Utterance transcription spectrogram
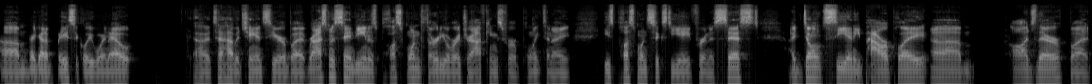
Um, they got to basically win out uh, to have a chance here. But Rasmus Sandin is plus 130 over at DraftKings for a point tonight. He's plus 168 for an assist. I don't see any power play um, odds there, but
